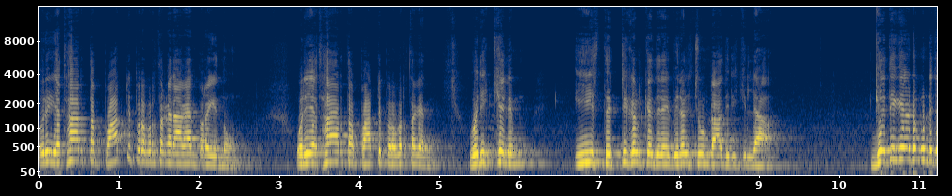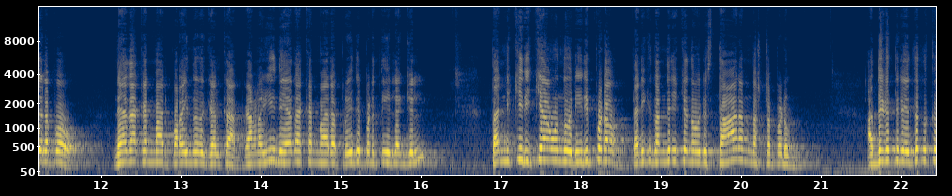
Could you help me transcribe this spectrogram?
ഒരു യഥാർത്ഥ പാർട്ടി പ്രവർത്തകനാകാൻ പറയുന്നു. ഒരു യഥാർത്ഥ പാർട്ടി പ്രവർത്തകൻ ഒരിക്കലും ഈ തെറ്റുകൾക്കെതിരെ വിരൽ ചൂണ്ടാതിരിക്കില്ല. ഗതികേട് കൊണ്ട് ചിലപ്പോൾ നേതാക്കന്മാർ പറയുന്നത് കേൾക്കാം. കാരണം ഈ നേതാക്കന്മാരെ പ്രീതിപ്പെടുത്തിയില്ലെങ്കിൽ തനിക്കിരിക്കാവുന്ന ഒരു ഇരിപ്പിടം തനിക്ക് തന്നിരിക്കുന്ന ഒരു സ്ഥാനം നഷ്ടപ്പെടും. അദ്ദേഹത്തിന് എതിർത്ത്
